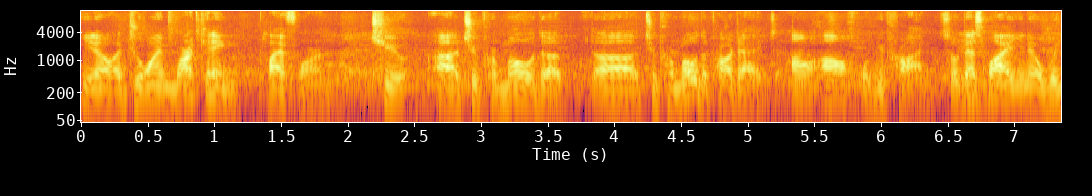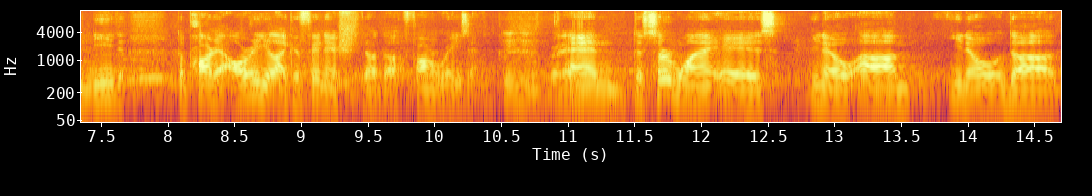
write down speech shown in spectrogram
you know a joint marketing platform to uh, to promote the uh, to promote the project on on Huobi Prime. So that's why you know we need the project already like finish the, the fundraising. right. And the third one is you know um, you know the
